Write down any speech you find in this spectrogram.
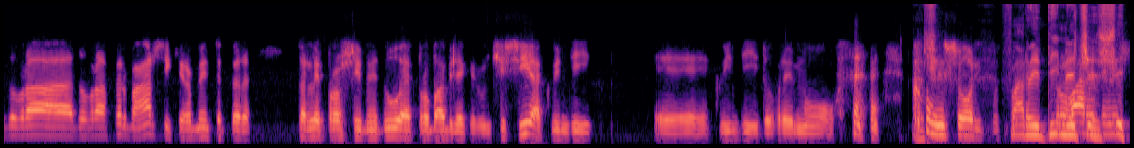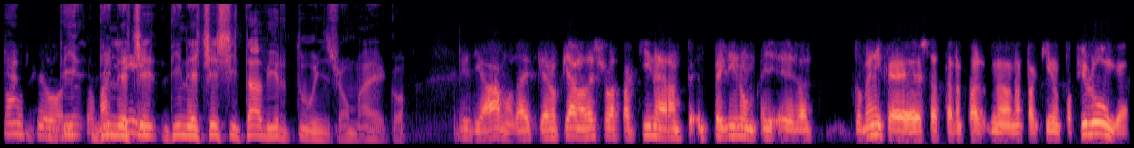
dovrà, dovrà fermarsi, chiaramente per, per, le prossime due è probabile che non ci sia, quindi, eh, quindi dovremmo, come il solito, fare di, necessi- di, di, nece- di necessità virtù, insomma, ecco. Vediamo, dai, piano piano. Adesso la panchina era un, pelino. Eh, eh, la domenica è stata una, una, panchina un po' più lunga.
